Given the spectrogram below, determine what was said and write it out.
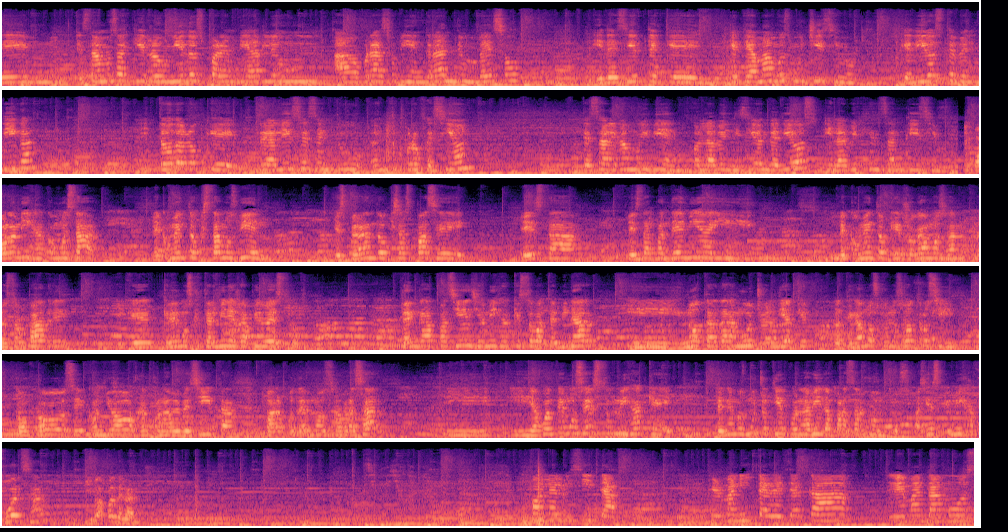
Eh, estamos aquí reunidos para enviarle un abrazo bien grande, un beso y decirte que, que te amamos muchísimo. Que Dios te bendiga y todo lo que realices en tu, en tu profesión te salga muy bien, con la bendición de Dios y la Virgen Santísima. Hola mija, ¿cómo está? Le comento que estamos bien, esperando quizás pase esta, esta pandemia y le comento que rogamos a nuestro Padre y que queremos que termine rápido esto. Tenga paciencia, mija, que esto va a terminar y no tardará mucho el día que lo tengamos con nosotros y con José, con Yoja, con la bebecita, para podernos abrazar. Y, aguantemos esto, mija, que tenemos mucho tiempo en la vida para estar juntos. Así es que, mija, fuerza y va para adelante. Hola Luisita, hermanita, desde acá le mandamos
